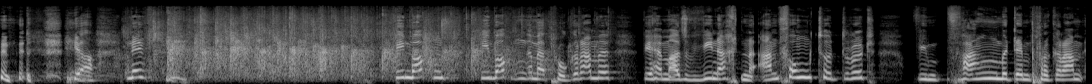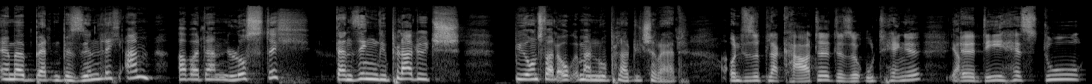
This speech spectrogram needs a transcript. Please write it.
ja, ne, wir machen, wir machen immer Programme. Wir haben also Weihnachten Anfang zu dritt. Wir fangen mit dem Programm immer bisschen besinnlich an, aber dann lustig. Dann singen wir Plattdeutsch. Bei uns war auch immer nur Plattdeutsch Rat. Und diese Plakate, diese Uthänge, Ja. äh, die hast du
